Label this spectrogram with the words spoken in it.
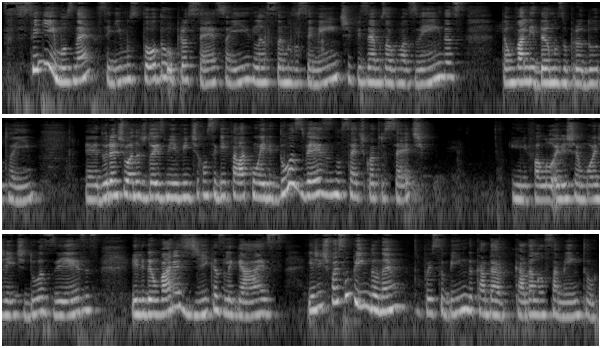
seguimos, né? Seguimos todo o processo aí, lançamos o semente, fizemos algumas vendas, então validamos o produto aí. É, durante o ano de 2020, eu consegui falar com ele duas vezes no 747. Ele falou, ele chamou a gente duas vezes, ele deu várias dicas legais, e a gente foi subindo, né? Foi subindo cada, cada lançamento,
